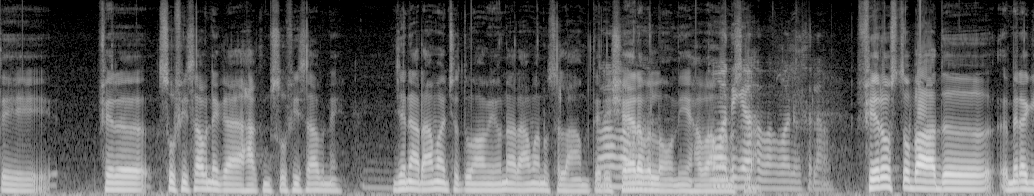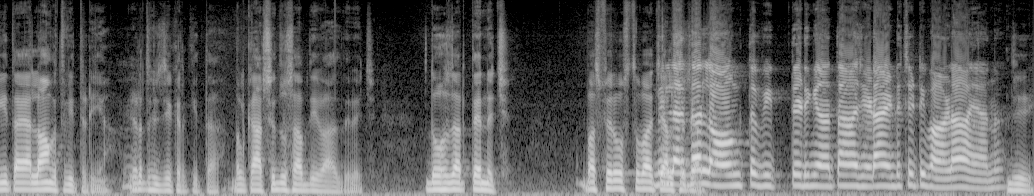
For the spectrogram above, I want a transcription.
ਤੇ ਫਿਰ ਸੂਫੀ ਸਾਹਿਬ ਨੇ ਗਾਇਆ ਹਾਕਮ ਸੂਫੀ ਸਾਹਿਬ ਨੇ। ਜਿਨ੍ਹਾਂ ਰਾਵਾਂ ਚ ਤੂੰ ਆਵੇਂ ਉਹਨਾਂ ਰਾਵਾਂ ਨੂੰ ਸਲਾਮ ਤੇਰੇ ਸ਼ਹਿਰ। ਵੱਲੋਂ ਆਉਂਦੀਆਂ ਹਵਾਵਾਂ ਨੂੰ ਸਲਾਮ। ਹਵਾਵਾਂ ਨੂੰ ਸਲਾਮ। ਫਿਰ ਉਸ ਤੋਂ ਬਾਅਦ ਮੇਰਾ ਗੀਤ ਆਇਆ ਲੌਂਗ ਤਵੀਤੜੀਆਂ ਜਿਹੜਾ ਤੁਸੀਂ ਜ਼ਿਕਰ ਕੀਤਾ ਬਲਕਾਰ ਸਿੱਧੂ ਸਾਹਿਬ ਦੀ ਆਵਾਜ਼ ਦੇ ਵਿੱਚ। 2003 ਚ। ਬਸ ਫਿਰ ਉਸ ਤੋਂ ਬਾਅਦ ਚੱਲ ਲੱਗਦਾ ਲੌਂਗ ਤਵਿੱਤੜੀਆਂ ਤਾਂ ਜਿਹੜਾ ਐਂਡ ਚ ਟਿਵਾਣਾ ਆਇਆ ਨਾ ਜੀ।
